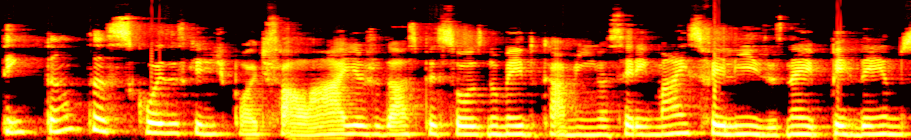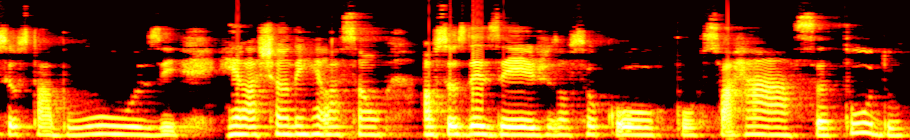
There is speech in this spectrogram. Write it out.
tem tantas coisas que a gente pode falar e ajudar as pessoas no meio do caminho a serem mais felizes, né? E perdendo seus tabus e relaxando em relação aos seus desejos, ao seu corpo, sua raça, tudo.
